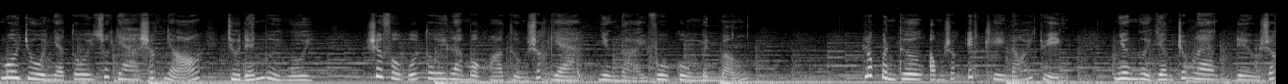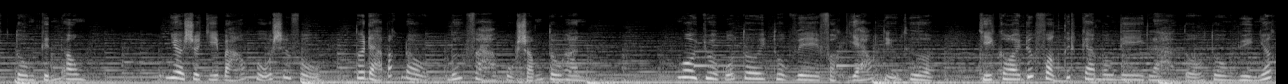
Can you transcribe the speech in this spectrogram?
Ngôi chùa nhà tôi xuất gia rất nhỏ, chưa đến 10 người. Sư phụ của tôi là một hòa thượng rất già nhưng lại vô cùng minh mẫn. Lúc bình thường ông rất ít khi nói chuyện, nhưng người dân trong làng đều rất tôn kính ông. Nhờ sự chỉ bảo của sư phụ, tôi đã bắt đầu bước vào cuộc sống tu hành. Ngôi chùa của tôi thuộc về Phật giáo Tiểu Thừa, chỉ coi Đức Phật Thích Ca Mâu Ni là tổ tôn duy nhất,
